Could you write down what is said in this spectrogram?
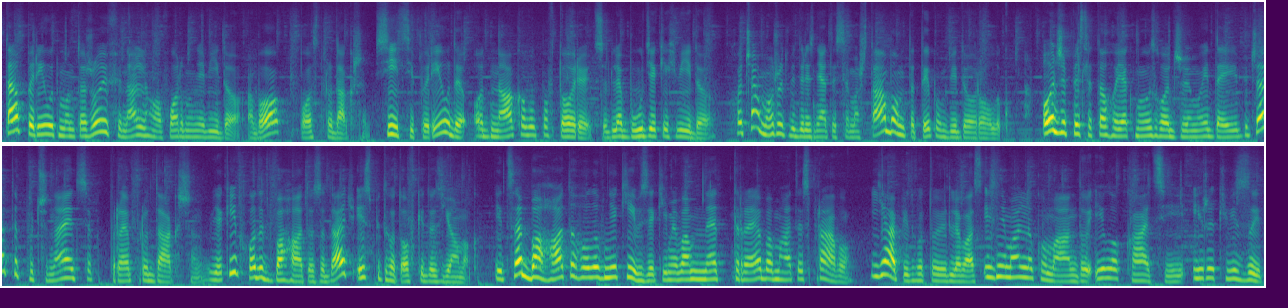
та період монтажу і фінального оформлення відео або постпродакшн. Всі ці періоди однаково повторюються для будь-яких відео, хоча можуть відрізнятися масштабом та типом відеоролику. Отже, після того як ми узгоджуємо ідеї і бюджети, починається препродакшн, в який входить багато задач із підготовки до зйомок. І це багато головняків, з якими вам не треба мати справу. Я підготую для вас і знімальну команду, і локації, і реквізит.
